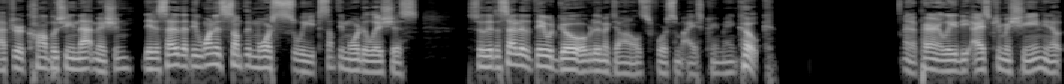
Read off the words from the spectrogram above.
After accomplishing that mission, they decided that they wanted something more sweet, something more delicious. So they decided that they would go over to the McDonald's for some ice cream and Coke. And apparently, the ice cream machine, you know,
